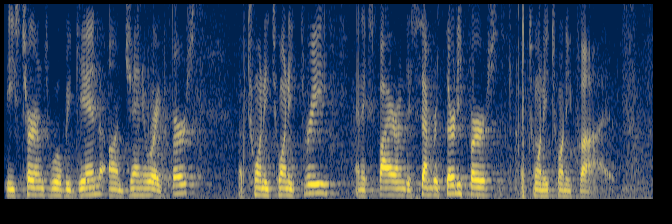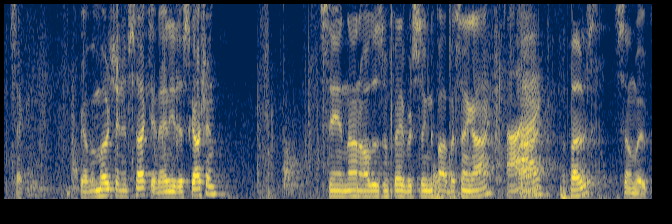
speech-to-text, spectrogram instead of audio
These terms will begin on January 1st of 2023 and expire on December 31st of 2025. Second. We have a motion and a second. Any discussion? Seeing none, all those in favor signify by saying aye. Aye. Opposed? So moved.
